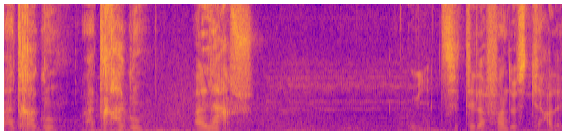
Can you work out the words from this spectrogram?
Un dragon Un dragon À l'arche Oui, c'était la fin de Scarlet.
